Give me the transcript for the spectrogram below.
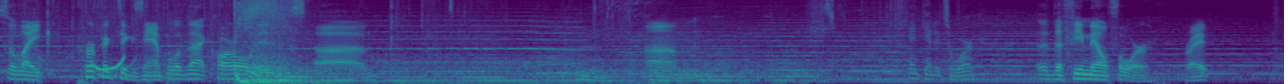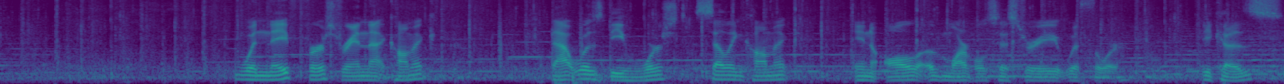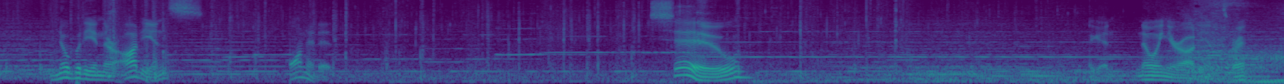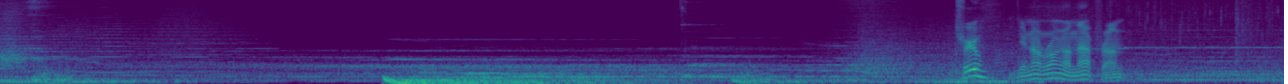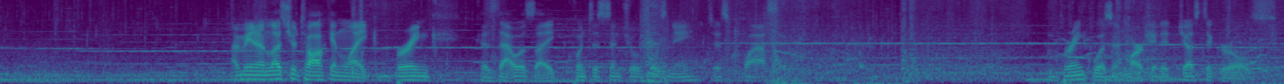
So, like, perfect example of that, Carl, is, uh, um, Can't get it to work. the female Thor, right? When they first ran that comic, that was the worst selling comic in all of Marvel's history with Thor. Because nobody in their audience wanted it. So, again, knowing your audience, right? True. You're not wrong on that front. I mean, unless you're talking like Brink because that was like quintessential Disney, just classic. Brink wasn't marketed just to girls.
